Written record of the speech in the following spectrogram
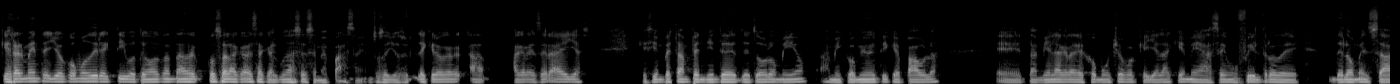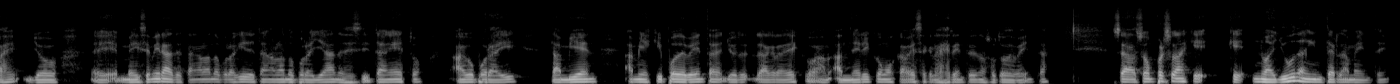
que realmente yo como directivo tengo tantas cosas en la cabeza que algunas veces se me pasan. Entonces yo le quiero agradecer a ellas que siempre están pendientes de, de todo lo mío, a mi community que es Paula, eh, también le agradezco mucho porque ella es la que me hace un filtro de, los mensajes. Yo eh, me dice, mira, te están hablando por aquí, te están hablando por allá, necesitan esto, hago por ahí. También a mi equipo de venta, yo le agradezco a, a Neri como cabeza, que es la gerente de nosotros de venta. O sea, son personas que, nos ayudan internamente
